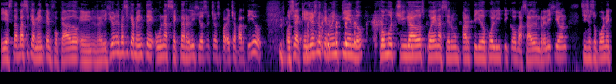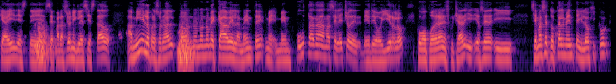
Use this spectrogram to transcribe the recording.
y está básicamente enfocado en religión, es básicamente una secta religiosa hecha, hecha partido. O sea, que yo es lo que no entiendo, cómo chingados pueden hacer un partido político basado en religión si se supone que hay este, separación iglesia-estado. A mí en lo personal no, no, no, no me cabe en la mente, me, me emputa nada más el hecho de, de, oírlo, como podrán escuchar, y, o sea, y se me hace totalmente ilógico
